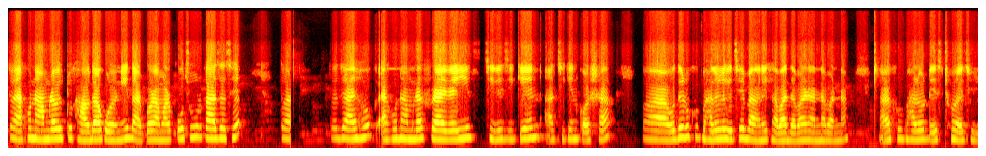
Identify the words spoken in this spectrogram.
তো এখন আমরাও একটু খাওয়া দাওয়া করে নিই। তারপর আমার প্রচুর কাজ আছে। তো তো যাই হোক, এখন আমরা ফ্রায়েড রাইস, চিলি চিকেন আর চিকেন কষা। ওদেরও খুব ভালো লেগেছে বাঙালি খাবার দাবার রান্না বান্না আর খুব ভালো টেস্ট হয়েছিল।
